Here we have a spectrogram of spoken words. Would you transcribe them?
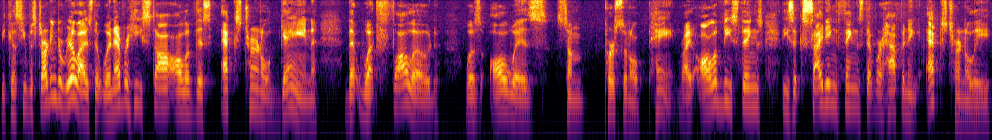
Because he was starting to realize that whenever he saw all of this external gain, that what followed was always some personal pain, right? All of these things, these exciting things that were happening externally,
